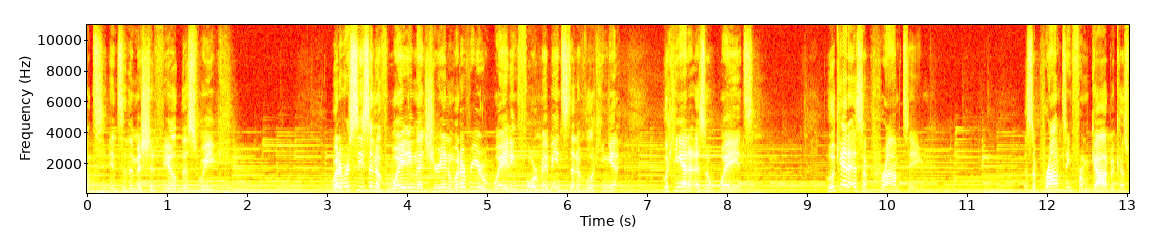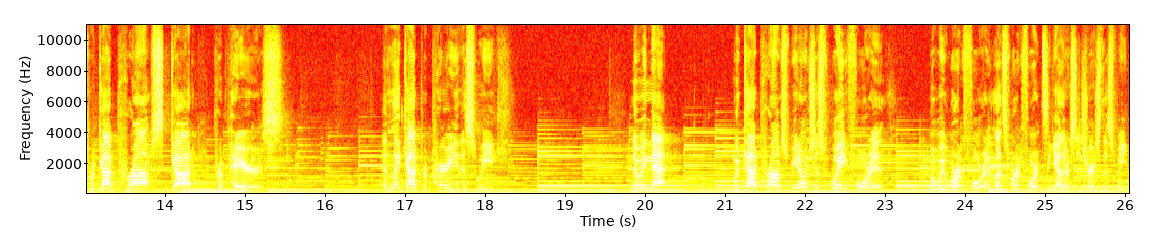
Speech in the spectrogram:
out into the mission field this week, whatever season of waiting that you're in, whatever you're waiting for, maybe instead of looking at looking at it as a weight, look at it as a prompting. As a prompting from God, because where God prompts, God prepares. And let God prepare you this week, knowing that when God prompts, we don't just wait for it, but we work for it. Let's work for it together as a church this week.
